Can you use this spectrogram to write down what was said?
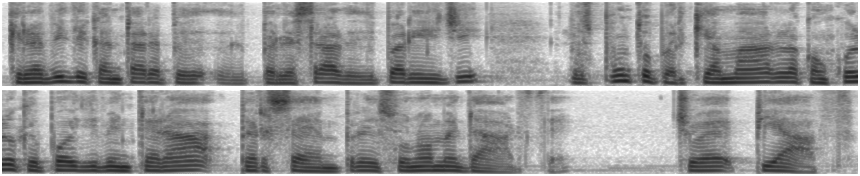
che la vide cantare per, le strade di Parigi, lo spunto per chiamarla con quello che poi diventerà per sempre il suo nome d'arte, cioè Piaf,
